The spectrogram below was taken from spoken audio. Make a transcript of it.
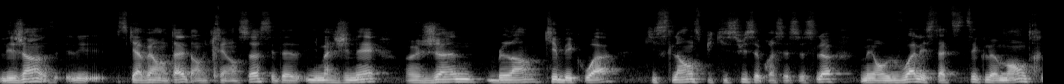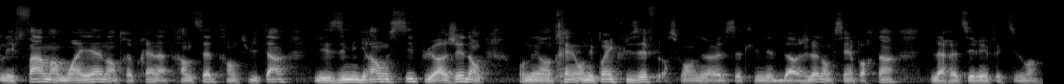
les gens, ce qu'ils avaient en tête en créant ça, c'était, imaginer un jeune blanc québécois qui se lance puis qui suit ce processus-là. Mais on le voit, les statistiques le montrent, les femmes en moyenne entreprennent à 37, 38 ans, les immigrants aussi plus âgés. Donc, on est en train, on n'est pas inclusif lorsqu'on a cette limite d'âge-là. Donc, c'est important de la retirer effectivement.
